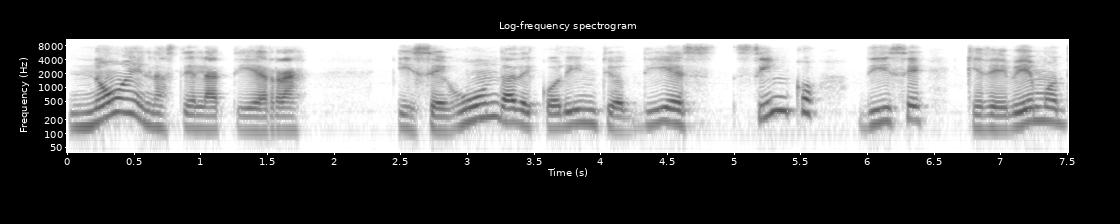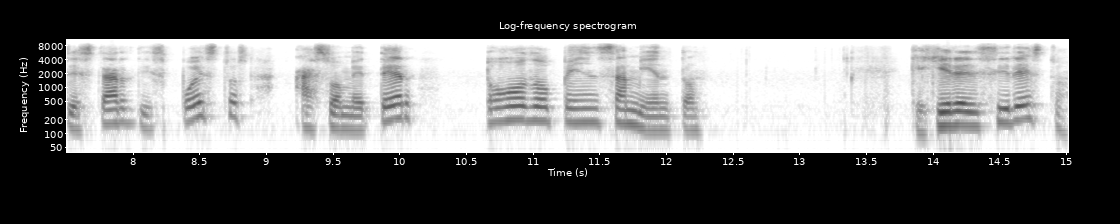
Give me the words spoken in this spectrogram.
no en las de la tierra. Y segunda de Corintios 10.5 dice que debemos de estar dispuestos a someter todo pensamiento. ¿Qué quiere decir esto?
